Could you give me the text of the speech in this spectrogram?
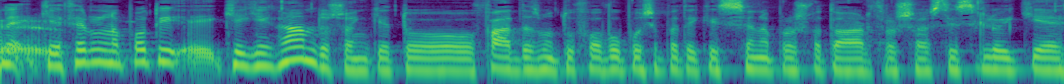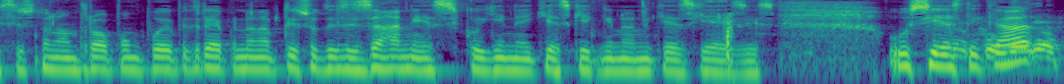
Ναι, και θέλω να πω ότι ε, και γιγάντωσαν και το φάντασμα του φόβου, όπως είπατε και εσείς σε ένα πρόσφατο άρθρο σας, στις συλλογικές αίσθηση των ανθρώπων που επιτρέπει να αναπτύσσονται ζυζάνιες οικογενειακές και κοινωνικές γέζεις. Ουσιαστικά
